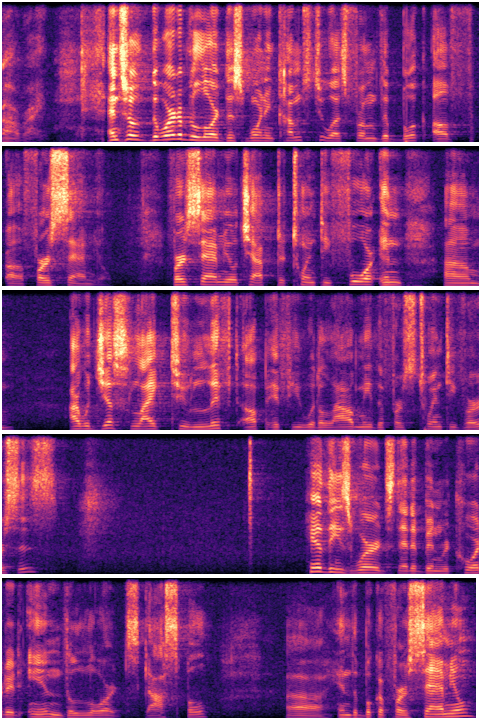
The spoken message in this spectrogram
All right. And so the word of the Lord this morning comes to us from the book of uh, 1 Samuel. 1 Samuel chapter 24. And um, I would just like to lift up, if you would allow me, the first 20 verses. Hear these words that have been recorded in the Lord's gospel uh, in the book of First Samuel,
